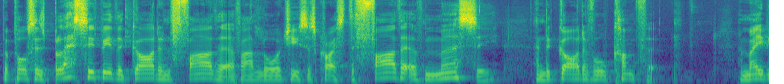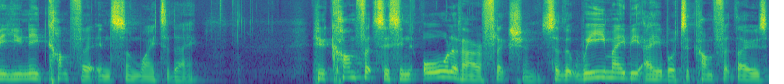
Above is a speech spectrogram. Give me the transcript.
But Paul says, Blessed be the God and Father of our Lord Jesus Christ, the Father of mercy and the God of all comfort. And maybe you need comfort in some way today. Who comforts us in all of our affliction, so that we may be able to comfort those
